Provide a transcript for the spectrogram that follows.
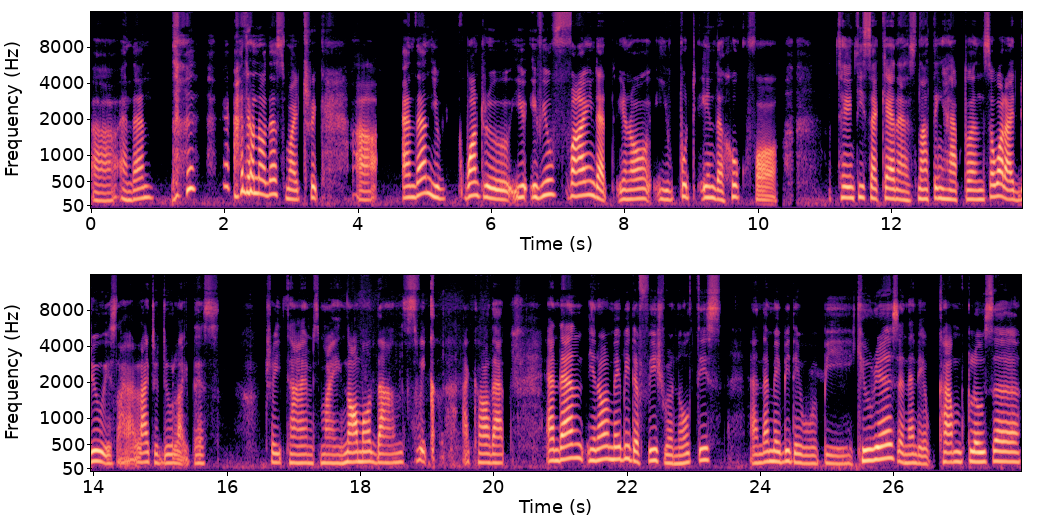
Uh, and then, I don't know, that's my trick. Uh, and then you want to, you if you find that, you know, you put in the hook for 20 seconds as nothing happens. So what I do is I like to do like this three times, my normal dance, we, I call that. And then, you know, maybe the fish will notice and then maybe they will be curious and then they'll come closer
